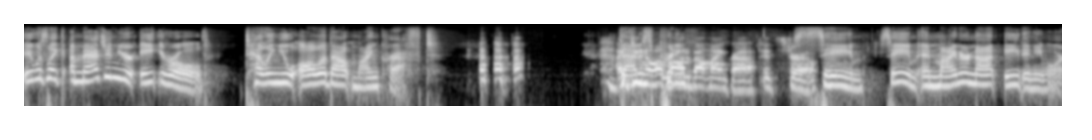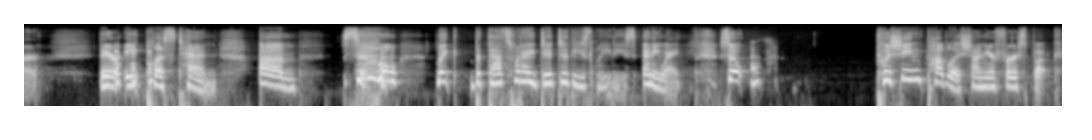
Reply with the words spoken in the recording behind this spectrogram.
It was like imagine your eight year old telling you all about Minecraft. I do know a lot about Minecraft. It's true. Same, same. And mine are not eight anymore. They are eight plus 10. Um, so like, but that's what I did to these ladies. Anyway, so pushing publish on your first book.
